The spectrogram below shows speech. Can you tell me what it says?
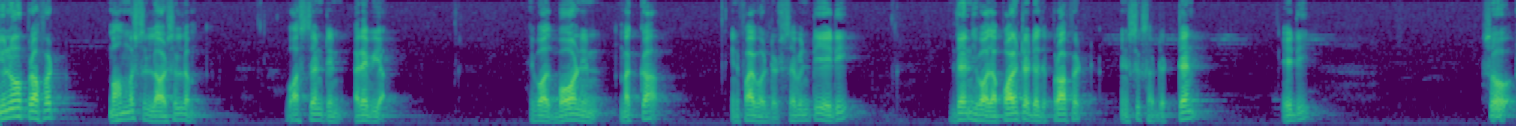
یو نو پرافٹ محمد صلی اللہ علیہ وسلم sent in Arabia he was born in Mecca in five hundred seventy eighty Then he was appointed as a prophet in 610 AD. So,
